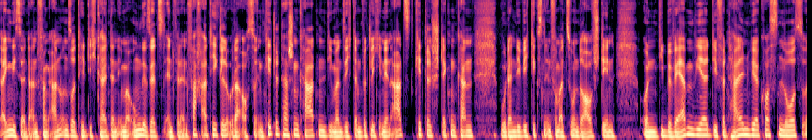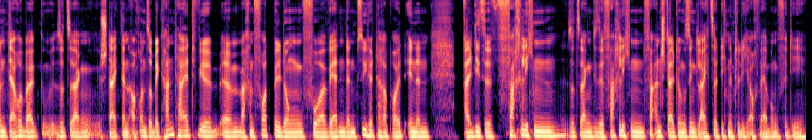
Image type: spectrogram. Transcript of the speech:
eigentlich seit Anfang an unsere Tätigkeit dann immer umgesetzt, entweder in Fachartikel oder auch so in Kitteltaschenkarten, die man sich dann wirklich in den Arztkittel stecken kann, wo dann die wichtigsten Informationen draufstehen. Und die bewerben wir, die verteilen wir kostenlos und darüber sozusagen steigt dann auch unsere Bekanntheit. Wir äh, machen Fortbildungen vor werdenden PsychotherapeutInnen. All diese fachlichen, sozusagen diese fachlichen Veranstaltungen sind gleichzeitig natürlich auch Werbung für die,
